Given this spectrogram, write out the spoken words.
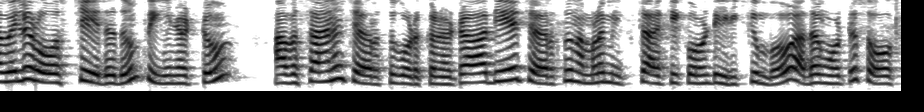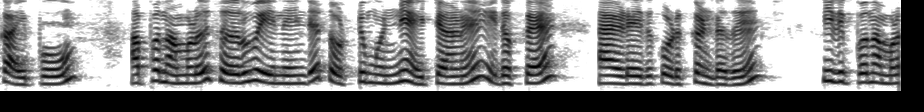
അവൽ റോസ്റ്റ് ചെയ്തതും പീനട്ടും അവസാനം ചേർത്ത് കൊടുക്കണം കേട്ടോ. ആദ്യമേ ചേർത്ത് നമ്മൾ മിക്സ് ആക്കിക്കൊണ്ടിരിക്കുമ്പോൾ അതങ്ങോട്ട് സോക്കായി പോവും. അപ്പോൾ നമ്മൾ സെർവ് ചെയ്യുന്നതിന്റെ തൊട്ട് മുന്നേ ആയിട്ടാണ് ഇതൊക്കെ ആഡ് ചെയ്ത് കൊടുക്കേണ്ടത്. ഇതിപ്പോൾ നമ്മൾ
